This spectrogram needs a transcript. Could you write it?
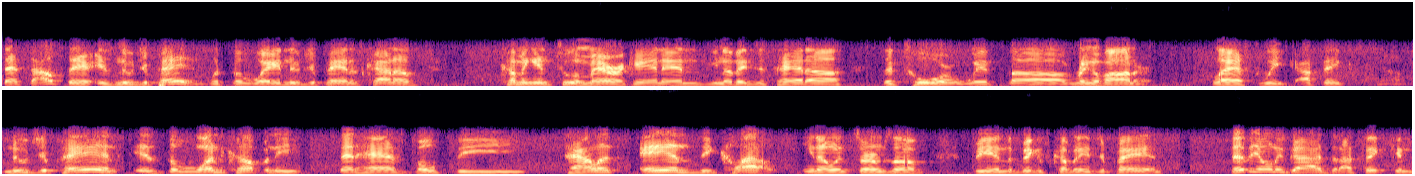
that's out there is New Japan with the way New Japan is kind of coming into America and, and you know they just had uh the tour with uh Ring of Honor last week. I think New Japan is the one company that has both the talent and the clout, you know, in terms of being the biggest company in Japan. They're the only guys that I think can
